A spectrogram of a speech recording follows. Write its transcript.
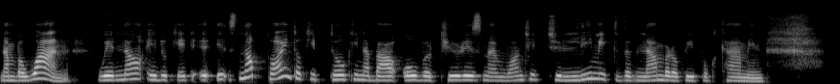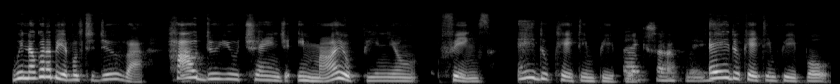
number one we're not educated it's not point to keep talking about over tourism and wanted to limit the number of people coming we're not going to be able to do that. How do you change, in my opinion, things? Educating people. Exactly. Educating people.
